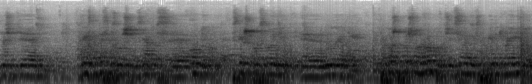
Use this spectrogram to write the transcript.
Значить, е, 310 злочинів знято з е, обліку з тих, що були скоєні е, минулі роки. Впродовж поточного року, силами співробітників райвідділу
